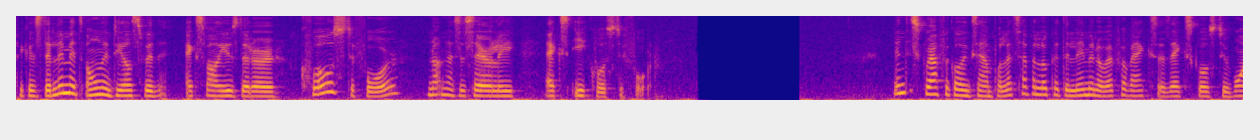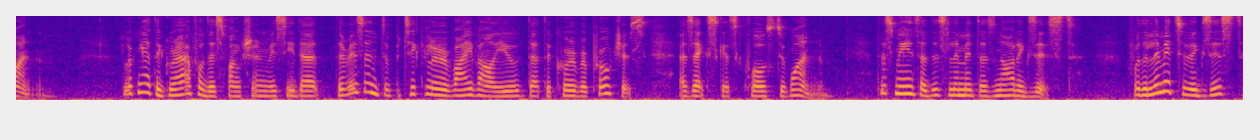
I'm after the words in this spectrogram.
because the limit only deals with x values that are close to 4, not necessarily x equals to 4. In this graphical example, let's have a look at the limit of f of x as x goes to 1. Looking at the graph of this function, we see that there isn't a particular y value that the curve approaches as x gets close to 1. This means that this limit does not exist. For the limit to exist,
